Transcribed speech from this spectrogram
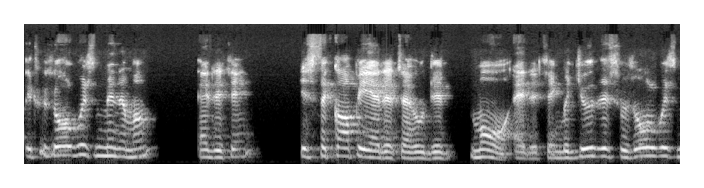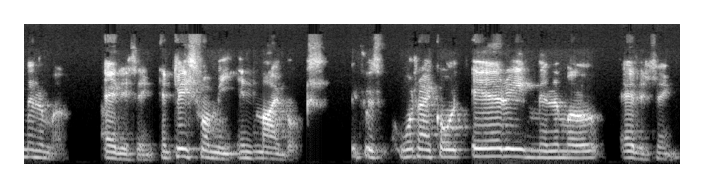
It was always minimum editing, it's the copy editor who did more editing, but Judith was always minimal editing, at least for me in my books. It was what I call airy, minimal editing.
